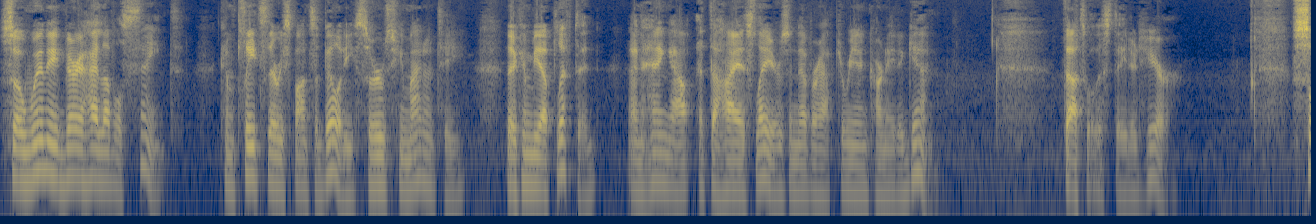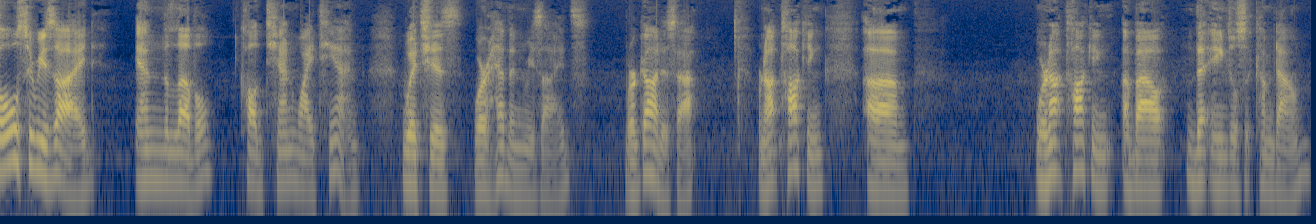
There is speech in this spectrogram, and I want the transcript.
So when a very high level saint completes their responsibility, serves humanity, they can be uplifted and hang out at the highest layers and never have to reincarnate again. That's what was stated here. Souls who reside in the level called Tian Wai Tian, which is where heaven resides, where God is at. We're not talking um, we're not talking about the angels that come down.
